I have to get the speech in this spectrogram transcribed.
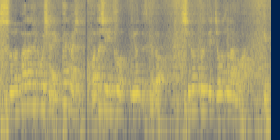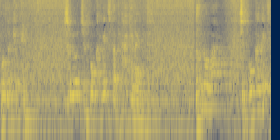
素晴らしい講師がいっぱいありました。私いつも言うんですけど素人で上手なのは1本だけ。それを10本かけてたって書けないんです。プロは10本かけてて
